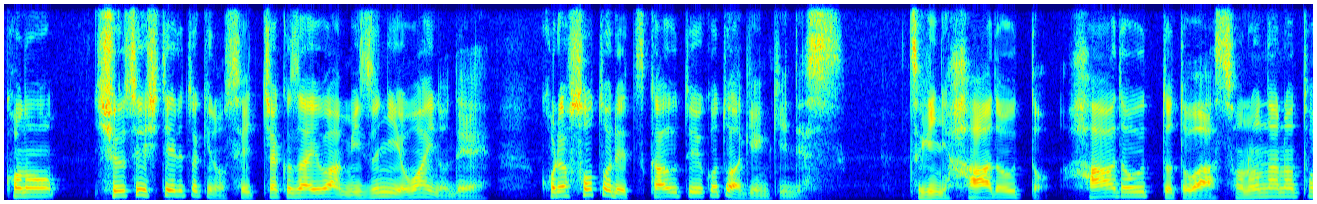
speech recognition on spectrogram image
この修正している時の接着剤は水に弱いので、これを外で使うということは厳禁です。次にハードウッド。ハードウッドとはその名の通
